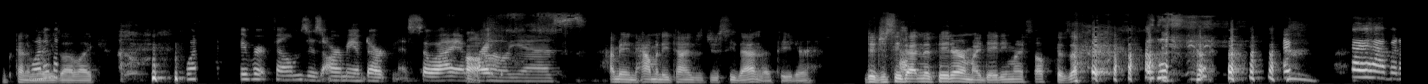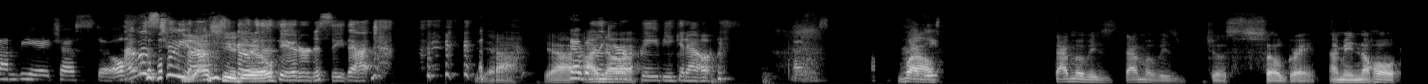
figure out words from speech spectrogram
what kind of one movies of my, I like. one of my favorite films is Army of Darkness. So I am oh. right. Oh yes. I mean, how many times did you see that in the theater? Did you see that in the theater? Am I dating myself? Because I, I have it on VHS still. I was too young yes, to go do. to the theater to see that. yeah, yeah. No, but I like know. you're a uh, baby, get out. Well, that movie's that movie's just so great. I mean, the whole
